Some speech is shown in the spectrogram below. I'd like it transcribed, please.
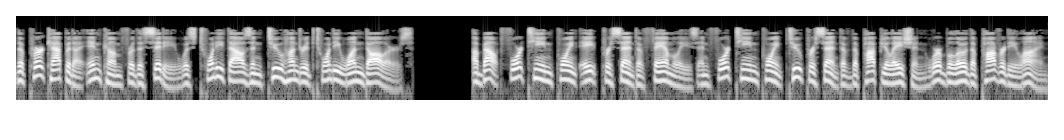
The per capita income for the city was $20,221. About 14.8% of families and 14.2% of the population were below the poverty line,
